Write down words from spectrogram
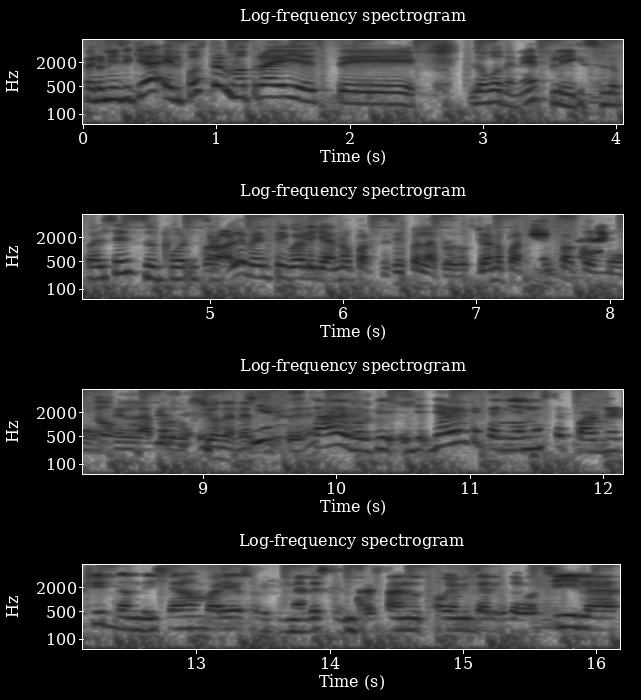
pero ni siquiera el póster no trae este logo de Netflix, lo cual se supone. Probablemente igual y ya no participa en la producción, no participa Exacto. como en la producción de ¿Quién Netflix, ¿eh? sabe? Porque ya- ya ven que tenían este partnership donde hicieron varios originales que entre están obviamente los de Godzilla,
